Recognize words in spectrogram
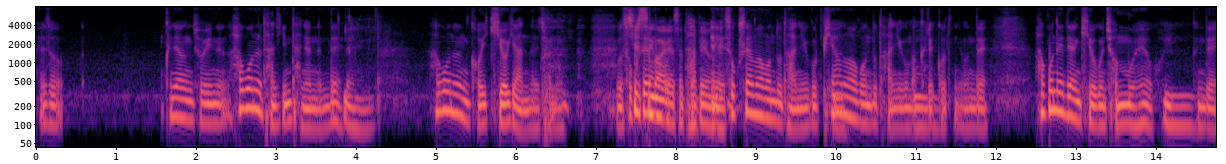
그래서 그냥 저희는 학원을 다니긴 다녔는데 네. 학원은 거의 기억이 안 나요. 저는. 뭐 실생활에서 다 배우는. 네, 속셈 학원도 다니고 피아노 학원도 다니고 막 음. 그랬거든요. 근데 학원에 대한 기억은 전무해요 거의. 음. 근데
